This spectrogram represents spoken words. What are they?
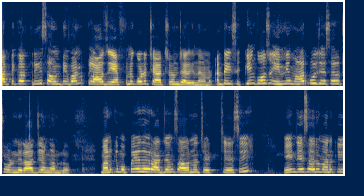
article three seventy one clause ఎఫ్ని కూడా చేర్చడం జరిగింది అనమాట అంటే ఈ సిక్కిం కోసం ఎన్ని మార్పులు చేశారో చూడండి రాజ్యాంగంలో. మనకి ముప్పై ఐదవ రాజ్యాంగ సవరణ చేసి ఏం చేశారు మనకి?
